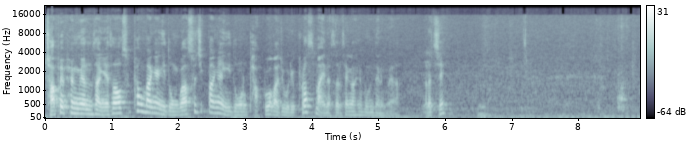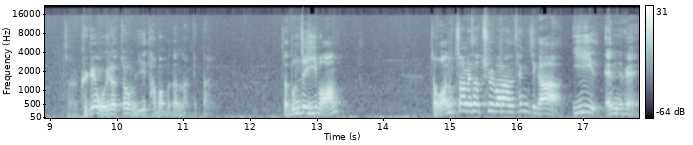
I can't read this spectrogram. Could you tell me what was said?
좌표 평면상에서 수평 방향 이동과 수직 방향 이동으로 바꾸어 가지고 우리 플러스 마이너스를 생각해 보면 되는 거야. 알았지? 음. 자, 그게 오히려 좀 이 답안보다는 낫겠다. 자, 논제 2번. 자, 원점에서 출발하는 생지가 2n회.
